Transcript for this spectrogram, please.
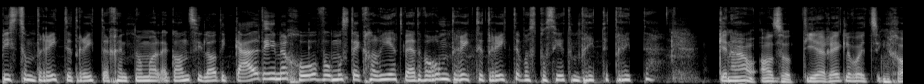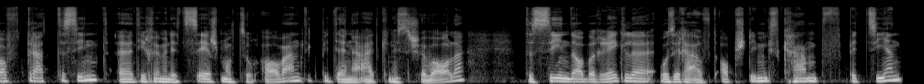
Bis zum 3.3. könnte noch mal eine ganze Ladung Geld reinkommen, die muss deklariert werden. Warum 3.3.? Was passiert am 3.3.? Genau, also die Regeln, die jetzt in Kraft treten sind, äh, die kommen jetzt erstmal zur Anwendung bei diesen eidgenössischen Wahlen. Das sind aber Regeln, die sich auch auf die Abstimmungskämpfe beziehen.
